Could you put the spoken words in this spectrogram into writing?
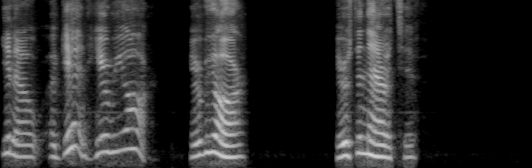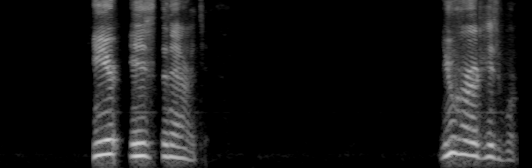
you know, again, here we are. Here we are. Here's the narrative. Here is the narrative. You heard his words.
